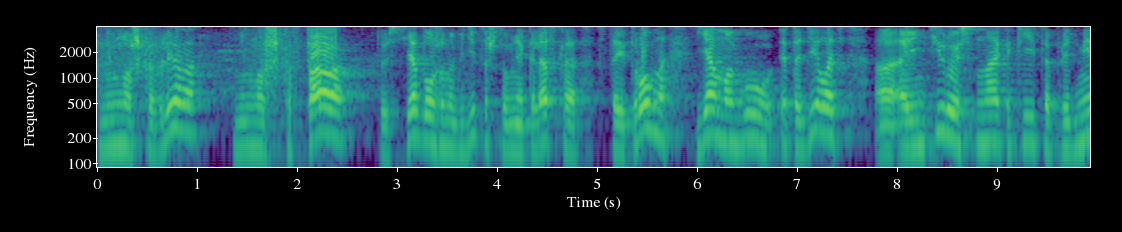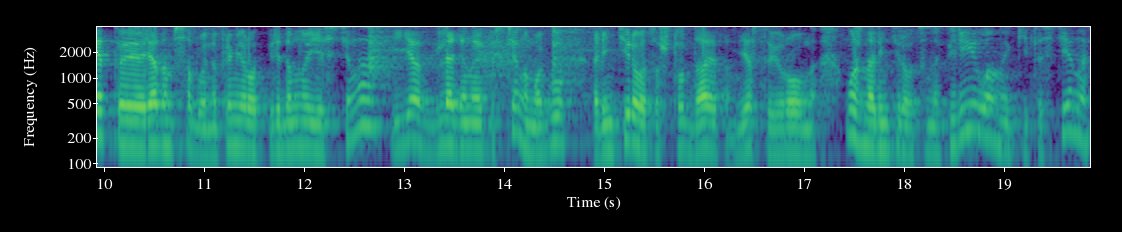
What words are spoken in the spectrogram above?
Немножко влево, немножечко вправо, то есть я должен убедиться, что у меня коляска стоит ровно. Я могу это делать, ориентируясь на какие-то предметы рядом с собой. Например, вот передо мной есть стена, и я, глядя на эту стену, могу ориентироваться, что да, я, там, я стою ровно. Можно ориентироваться на перила, на какие-то стены,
